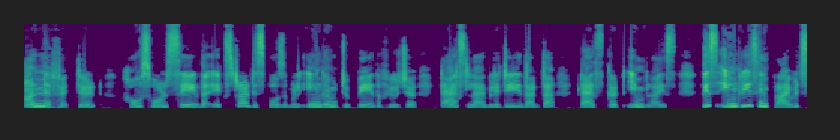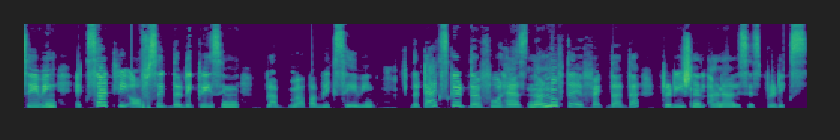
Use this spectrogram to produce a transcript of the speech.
unaffected. Households save the extra disposable income to pay the future tax liability that the tax cut implies. This increase in private saving exactly offset the decrease in uh, public saving. The tax cut therefore has none of the effect that the traditional analysis predicts.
